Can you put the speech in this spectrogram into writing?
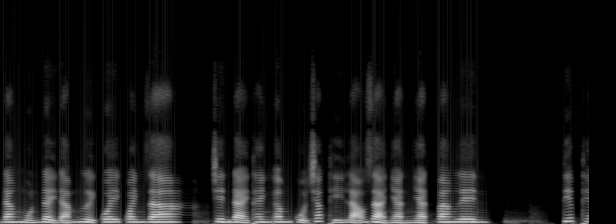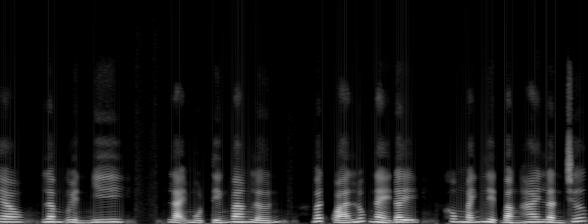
đang muốn đẩy đám người quay quanh ra. Trên đài thanh âm của chắc thí lão giả nhàn nhạt vang lên. Tiếp theo, Lâm Uyển Nhi, lại một tiếng vang lớn. Bất quá lúc này đây, không mãnh liệt bằng hai lần trước.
